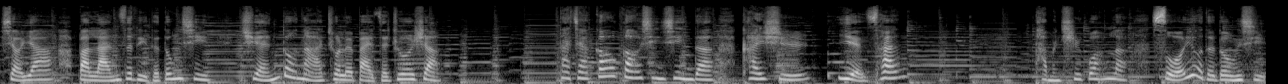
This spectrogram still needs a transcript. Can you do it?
小鸭把篮子里的东西全都拿出来摆在桌上，大家高高兴兴的开始野餐。他们吃光了所有的东西，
